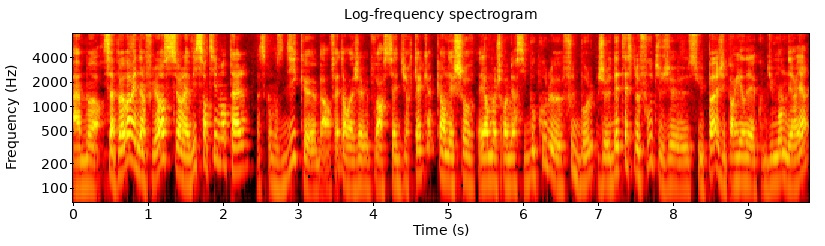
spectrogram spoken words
à mort. Ça peut avoir une influence sur la vie sentimentale. Parce qu'on se dit que, bah, en fait, on va jamais pouvoir séduire quelqu'un quand on est chauve. D'ailleurs, moi, je remercie beaucoup le football. Je déteste le foot, je suis pas, j'ai pas regardé la Coupe du Monde ni rien.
